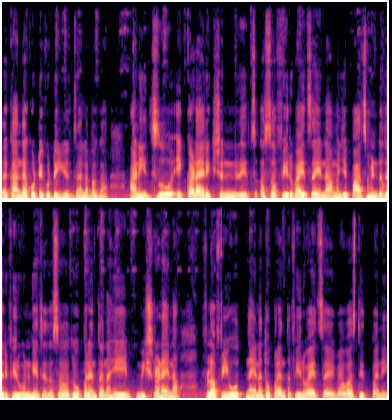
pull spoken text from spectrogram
तर कांदा कुठे कुठे यूज झाला बघा. आणि जो एका डायरेक्शननेच असं फिरवायचं आहे ना म्हणजे पाच मिनटं तरी फिरवून घ्यायचं आहे जसं जोपर्यंत ना हे मिश्रण आहे ना फ्लफी होत नाही ना तोपर्यंत फिरवायचं आहे व्यवस्थितपणे.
